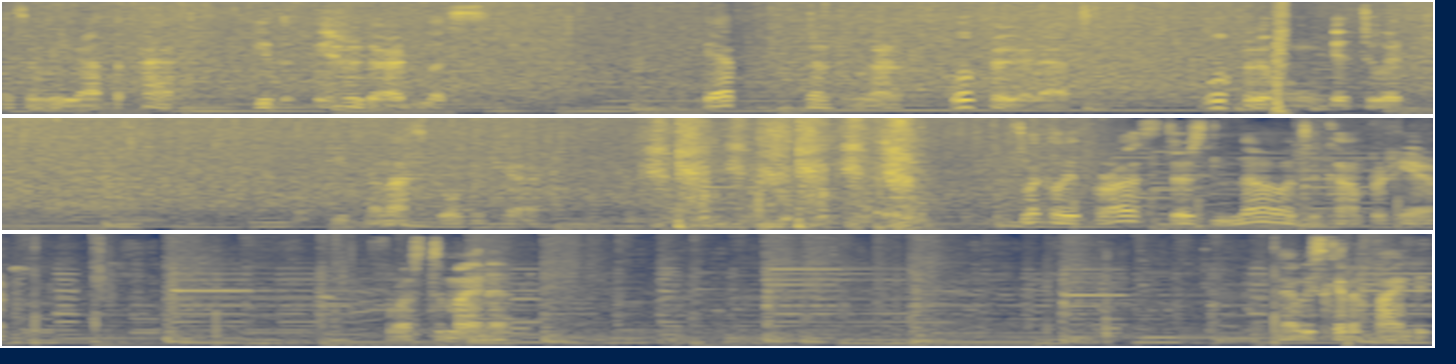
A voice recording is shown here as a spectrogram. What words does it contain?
Let's reroute the path. Either regardless. Yep, we'll figure it out. We'll figure it when we get to it. Keep my last carrot. Luckily for us, there's loads of copper here. For us to mine it. Now we just gotta find it.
